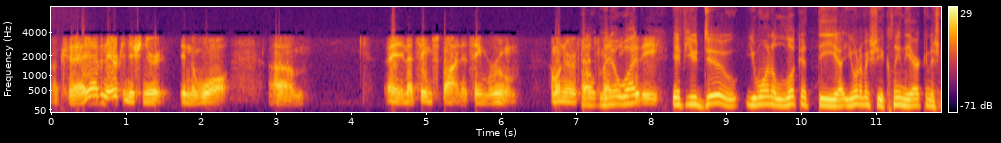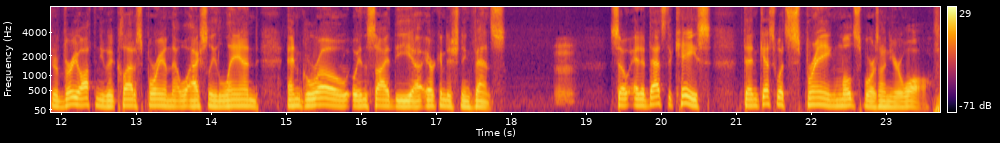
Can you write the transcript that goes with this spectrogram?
Okay, I have an air conditioner in the wall, um, in that same spot in that same room. I'm wondering if that's Oh, you know what? to the. If you do, you want to look at the. Uh, you want to make sure you clean the air conditioner. Very often, you get cladosporium that will actually land and grow inside the uh, air conditioning vents. Hmm. So, and if that's the case, then guess what's spraying mold spores on your wall?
